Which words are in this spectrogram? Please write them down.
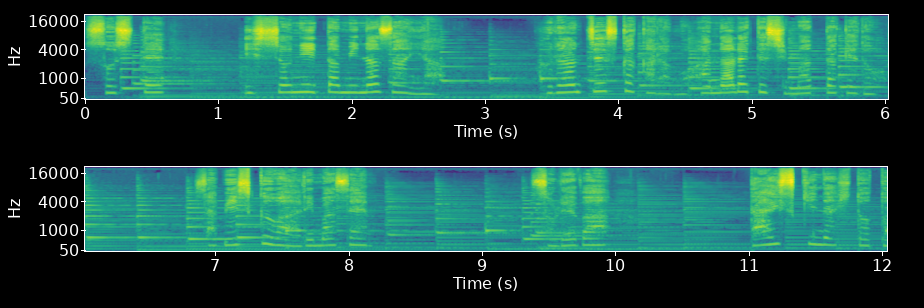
そして一緒にいた皆さんやフランチェスカからも離れてしまったけど寂しくはありません。それは大好きな人と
